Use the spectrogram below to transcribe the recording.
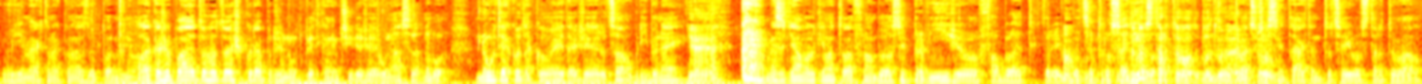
Uvidíme, jak to nakonec dopadne. No. Ale každopádně tohle je škoda, protože Note 5 mi přijde, že je u nás, nebo Note jako takový, takže je docela oblíbený. Je, je. Mezi těmi velkými telefony byl vlastně první, že jo, Fablet, který no, vůbec se prosadil. Ten nastartoval tuto tu éru Přesně tak, ten to celý odstartoval.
